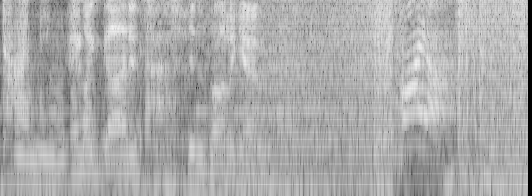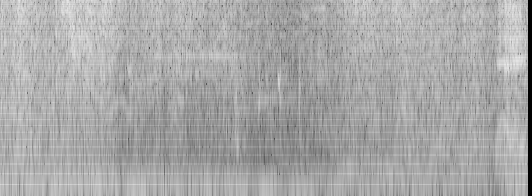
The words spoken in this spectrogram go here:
timing. Oh my God! It's Shinzon again. Fire! Okay.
